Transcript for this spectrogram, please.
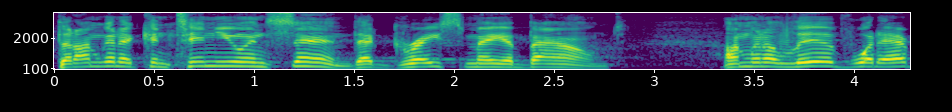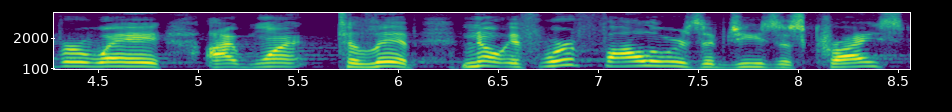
That I'm going to continue in sin, that grace may abound. I'm going to live whatever way I want to live. No, if we're followers of Jesus Christ,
